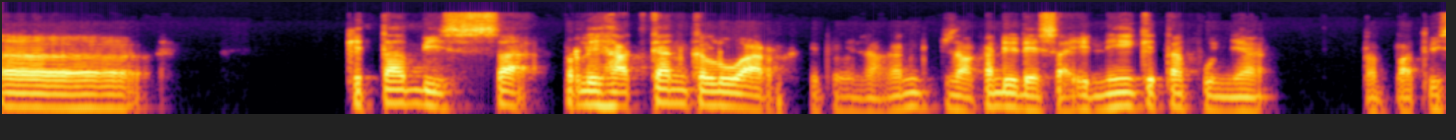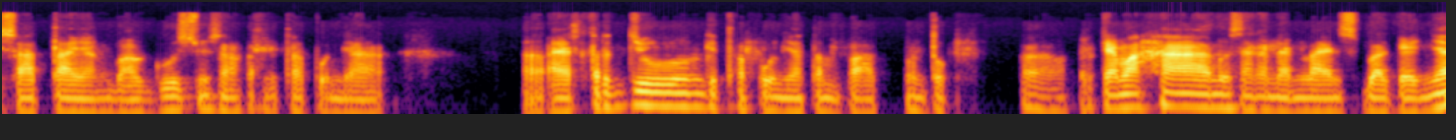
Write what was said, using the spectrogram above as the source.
eh, kita bisa perlihatkan keluar gitu misalkan misalkan di desa ini kita punya tempat wisata yang bagus misalkan kita punya air terjun kita punya tempat untuk eh, perkemahan misalkan dan lain sebagainya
